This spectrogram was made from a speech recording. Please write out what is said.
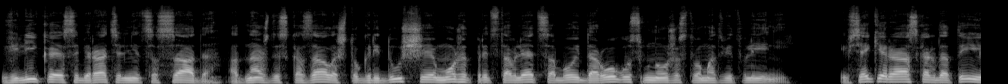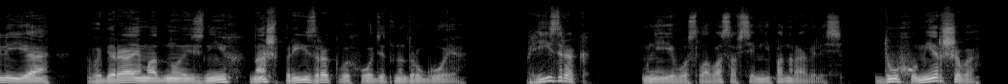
великая собирательница сада, однажды сказала, что грядущее может представлять собой дорогу с множеством ответвлений. И всякий раз, когда ты или я выбираем одно из них, наш призрак выходит на другое. «Призрак?» Мне его слова совсем не понравились. «Дух умершего?»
